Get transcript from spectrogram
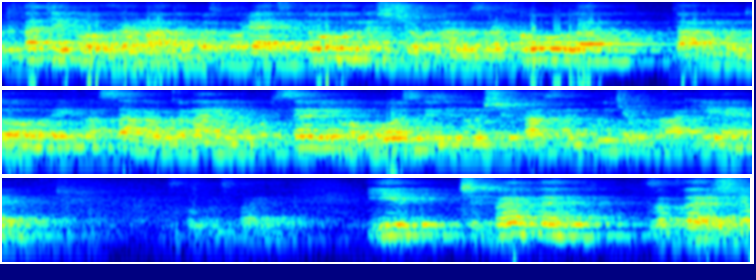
в результаті якого громада позбавляється того, на що вона розраховувала в даному договорі, а саме виконання покупцем його обов'язків згідно вище пунктів А і Г. І четверте, затвердження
